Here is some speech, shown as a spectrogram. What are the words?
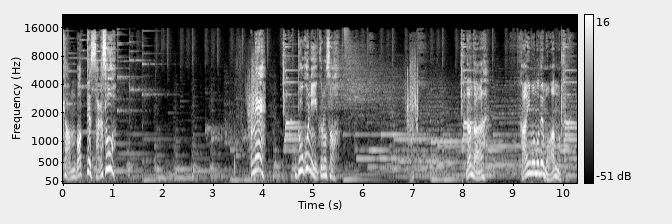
頑張って探そう。ねえどこに行くのさ？なんだ？買い物でもあんのか？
